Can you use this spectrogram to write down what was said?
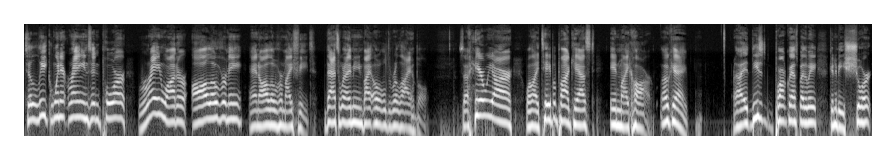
to leak when it rains and pour rainwater all over me and all over my feet. That's what I mean by old reliable. So here we are while I tape a podcast in my car. Okay. Uh, it, these podcasts, by the way, going to be short,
